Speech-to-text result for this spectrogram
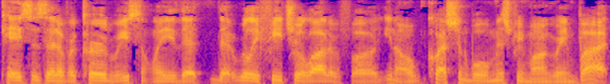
cases that have occurred recently that that really feature a lot of uh, you know questionable mystery mongering. But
